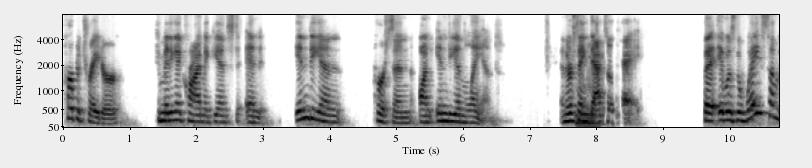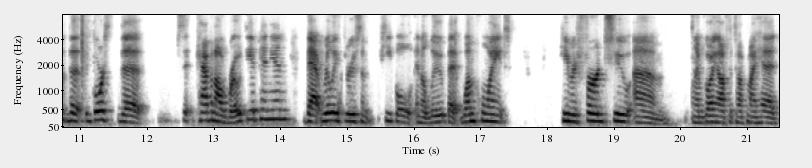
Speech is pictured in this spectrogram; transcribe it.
perpetrator committing a crime against an Indian person on Indian land. And they're saying mm-hmm. that's okay. But it was the way some of the, the Gorse, the Kavanaugh wrote the opinion that really threw some people in a loop. At one point, he referred to, um, I'm going off the top of my head,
